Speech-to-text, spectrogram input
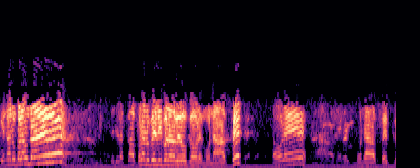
کنہوں بنا جڑا کافر ویلی بناوے وہ کون ہے؟ منافق۔ کون ہے؟ منافق۔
